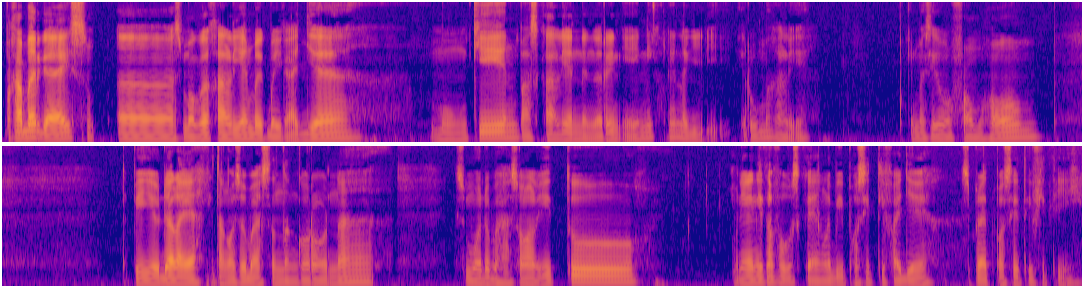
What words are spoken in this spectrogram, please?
Apa kabar guys? Uh, semoga kalian baik-baik aja. Mungkin pas kalian dengerin ini kalian lagi di rumah kali ya. Mungkin masih work from home. Tapi yaudah lah ya, kita gak usah bahas tentang corona. Semua udah bahas soal itu. Mendingan kita fokus ke yang lebih positif aja ya. Spread positivity.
